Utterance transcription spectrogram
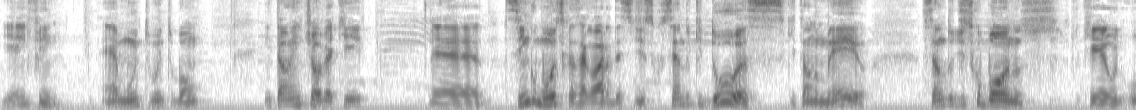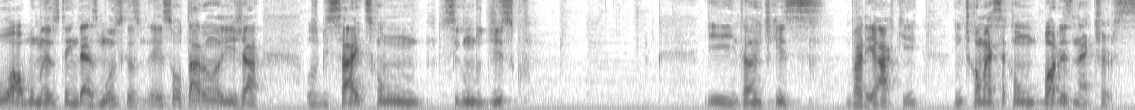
E enfim, é muito, muito bom. Então a gente ouve aqui é, cinco músicas agora desse disco, sendo que duas que estão no meio são do disco bônus, porque o, o álbum mesmo tem dez músicas, eles soltaram ali já os B-sides como um segundo disco. E então a gente quis variar aqui. A gente começa com Body Snatchers.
